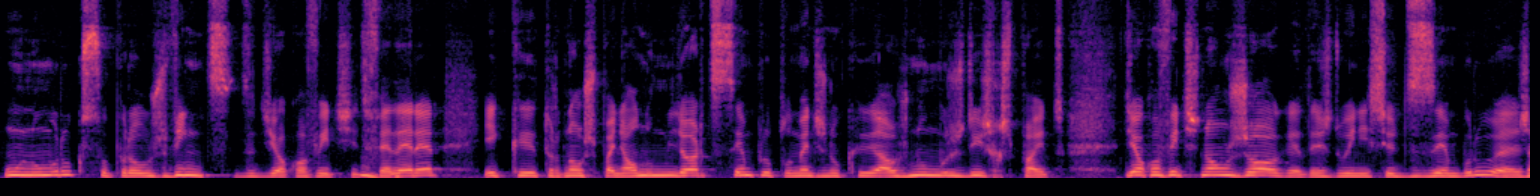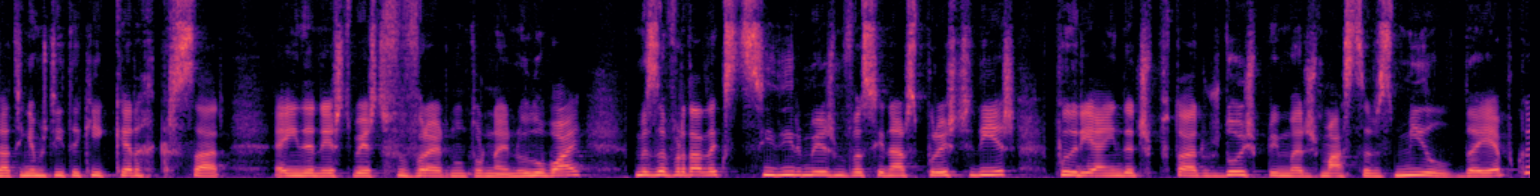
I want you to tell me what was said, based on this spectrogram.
um número que superou os 20 de Djokovic e de Federer e que tornou o espanhol no melhor de sempre, pelo menos no que aos números diz respeito. Djokovic não joga desde o início de dezembro, eh, já tínhamos dito aqui que quer regressar ainda neste mês de fevereiro num torneio no Dubai, mas a verdade é que se decidir mesmo vacinar-se por estes dias, poderia ainda disputar os dois primeiros Masters 1000 da época,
